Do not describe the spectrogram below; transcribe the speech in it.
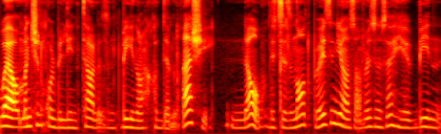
Well نجي نقول باللي انت لازم تبين روحك قدام الغاشي no this is not praising yourself yourself هي بين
